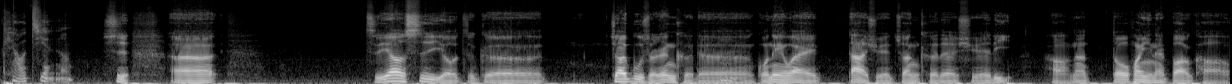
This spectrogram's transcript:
条件呢？是，呃，只要是有这个教育部所认可的国内外大学专科的学历。好，那都欢迎来报考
